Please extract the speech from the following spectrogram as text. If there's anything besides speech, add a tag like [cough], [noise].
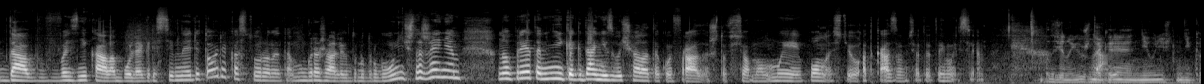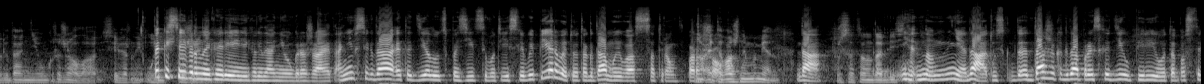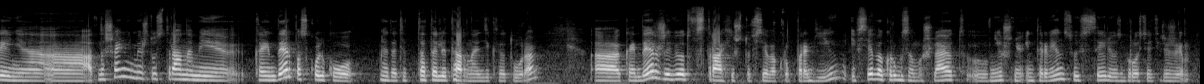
да, возникала более агрессивная риторика, стороны там угрожали друг другу уничтожением, но при этом никогда не звучало такой фразы, что все, мол, мы полностью отказываемся от этой мысли. Подожди, но Южная Да. Корея не унич- никогда не угрожала Северной Так и Северная Корея никогда не угрожает. Они всегда это делают с позиции, вот если вы первый, то тогда мы вас сотрем в Но порошок. это важный момент. Да. Просто это надо Не, объяснить. ну, не, да, то есть да- даже когда происходил период обострения а, отношений между странами, КНДР, поскольку это тоталитарная диктатура, а, КНДР живет в страхе, что все вокруг враги, и все вокруг замышляют внешнюю интервенцию с целью сбросить режим.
